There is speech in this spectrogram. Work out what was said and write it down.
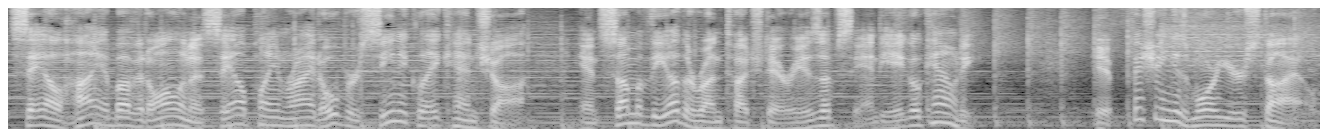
Sail high above it all in a sailplane ride over scenic Lake Henshaw and some of the other untouched areas of San Diego County. If fishing is more your style,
